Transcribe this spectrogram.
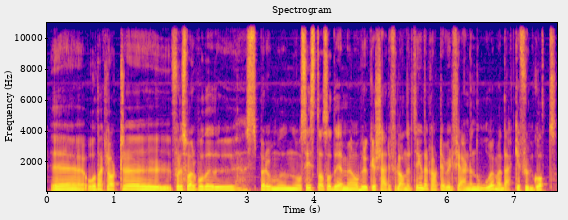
Uh, og det er klart, uh, For å svare på det du spør om nå sist, altså det med å bruke skjerf eller andre ting, det er klart det vil fjerne noe, men det er ikke fullgodt.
